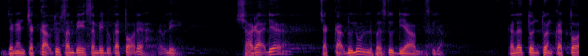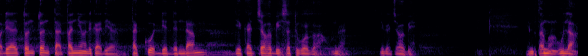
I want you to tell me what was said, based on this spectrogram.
Jangan cakap tu sambil sambil duk katok dia. Tak boleh. Syarat dia, cakap dulu lepas tu diam sekejap. Kalau tuan-tuan katok dia, tuan-tuan tak tanya dekat dia. Takut dia dendam, dia kacau habis satu keluarga. Dia kacau habis. Yang pertama, ular.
